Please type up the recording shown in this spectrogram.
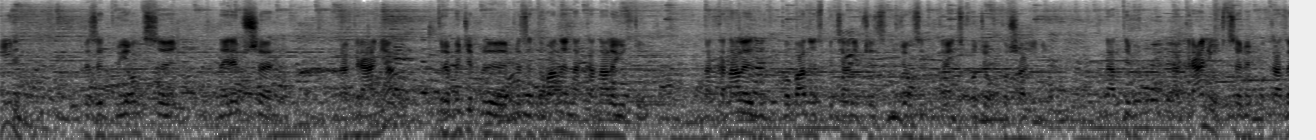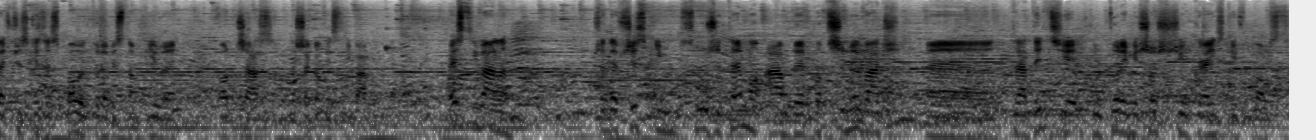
film prezentujący najlepsze nagrania, które będzie pre- prezentowane na kanale YouTube, na kanale dedykowanym specjalnie przez Związek Ukraińców Oddział w Koszalinie. Na tym nagraniu chcemy pokazać wszystkie zespoły, które wystąpiły podczas naszego festiwalu. Festiwal przede wszystkim służy temu, aby podtrzymywać e, tradycje i kulturę mniejszości ukraińskiej w Polsce.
